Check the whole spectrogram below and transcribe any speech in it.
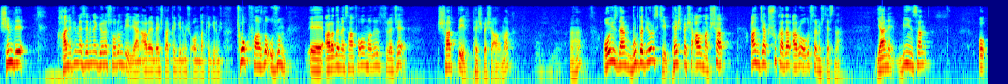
Şimdi Hanefi mezhebine göre sorun değil. Yani araya 5 dakika girmiş 10 dakika girmiş. Çok fazla uzun e, arada mesafe olmadığı sürece şart değil peş peşe almak. Hı. O yüzden burada diyoruz ki peş peşe almak şart. Ancak şu kadar ara olursa müstesna. Yani bir insan o,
